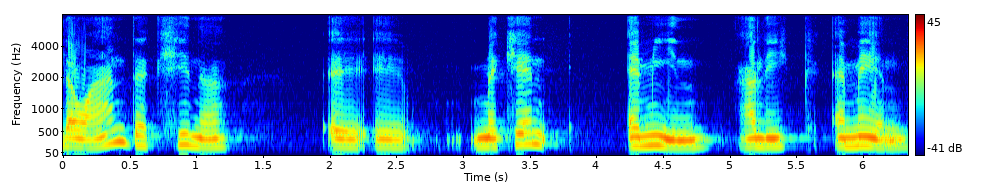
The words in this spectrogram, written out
لو عندك هنا آه، آه، مكان أمين عليك أمان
